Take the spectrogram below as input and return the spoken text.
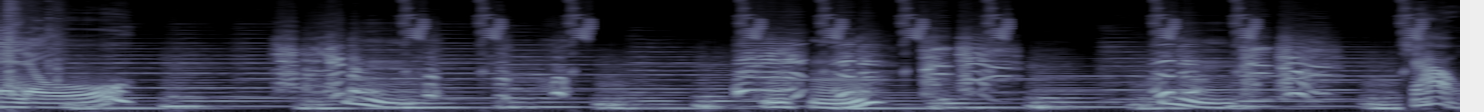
Yellow. Hmm. Mm-hmm. Hmm. Ciao.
